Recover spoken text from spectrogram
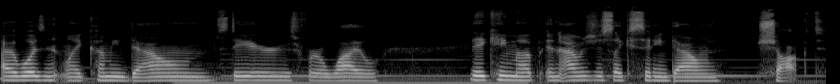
I wasn't like coming downstairs for a while, they came up and I was just like sitting down, shocked.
